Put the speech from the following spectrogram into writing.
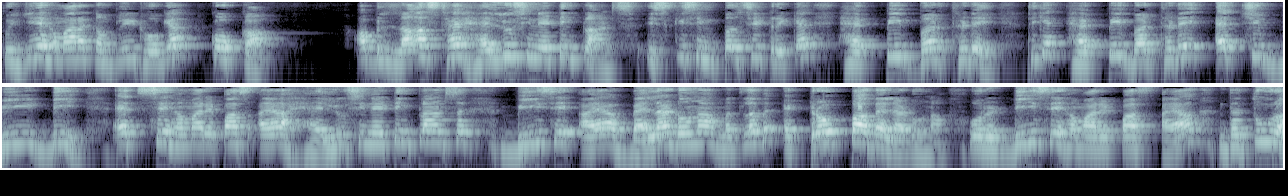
तो ये हमारा कंप्लीट हो गया कोका। अब लास्ट है हेल्यूसिनेटिंग प्लांट्स इसकी सिंपल सी ट्रिक है हैप्पी बर्थडे ठीक है? Happy birthday H B D H से हमारे पास आया हेल्यूसिनेटिंग प्लांट्स बी से आया बेलाडोना मतलब एट्रोपा बेलाडोना और डी से हमारे पास आया धतूरा.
